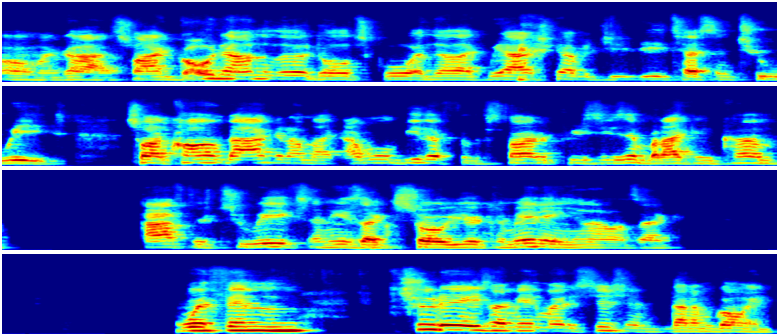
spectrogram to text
oh my God. So I go down to the adult school and they're like, we actually have a GED test in two weeks. So I call him back and I'm like, I won't be there for the start of preseason, but I can come after two weeks. And he's like, so you're committing? And I was like, within two days, I made my decision that I'm going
